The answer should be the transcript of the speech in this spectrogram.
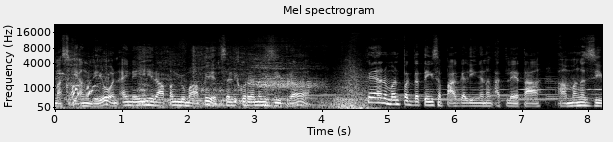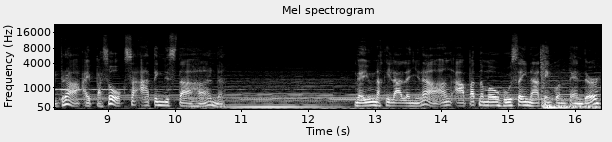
maski ang leon ay nahihirapang lumapit sa likuran ng zebra. Kaya naman pagdating sa pagalingan ng atleta, ang mga zebra ay pasok sa ating listahan. Ngayong nakilala niyo na ang apat na mahuhusay nating contender,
